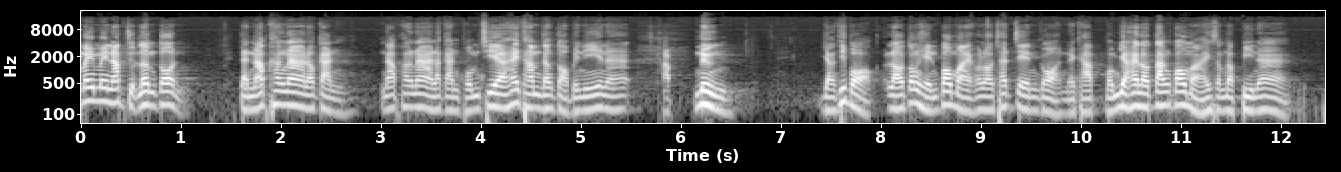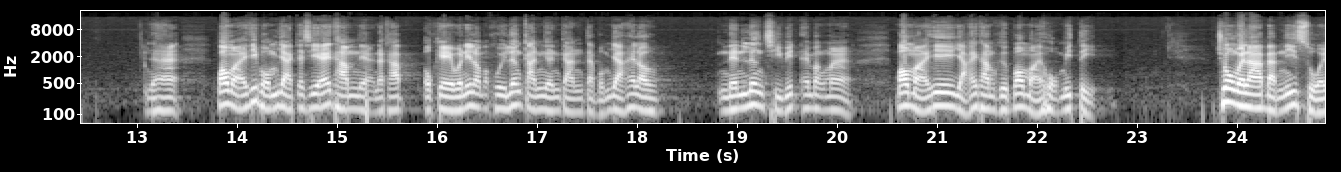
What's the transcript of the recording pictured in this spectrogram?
ไม่ไม่นับจุดเริ่มต้น แต่นับข้างหน้าแล้วกัน นับข้างหน้าแล้วกัน ผมเชียร์ให้ทำดังต่อไปนี้นะฮะครับหนึ่งอย่างที่บอกเราต้องเห็นเป้าหมายของเราชัดเจนก่อนนะครับ ผมอยากให้เราตั้งเป้าหมายสำหรับปีหน้านะฮะเป้าหมายที่ผมอยากจะเชียร์ให้ทำเนี่ยนะครับโอเค วันนี้เรามาคุยเรื่องการเงินกัน แต่ผมอยากให้เราเน้นเรื่องชีวิตให้มากๆ เป้าหมายที่อยากให้ทำคือเป้าหมาย 6 มิติ ช่วงเวลาแบบนี้สวย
